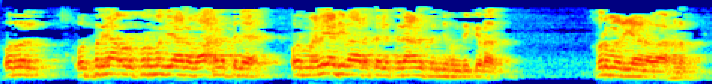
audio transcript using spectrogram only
ஒருவர் ஒரு ஒரு பொறுமதியான வாகனத்துல ஒரு மலையடிவாரத்துல பிரயாணம் செஞ்சு கொண்டிருக்கிறார். பொறுமதியான வாகனம்.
